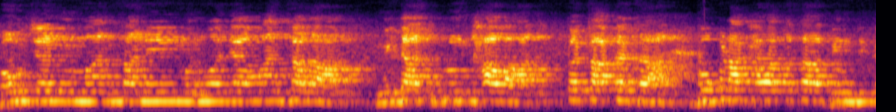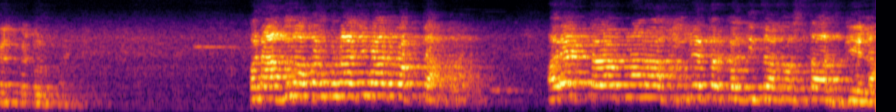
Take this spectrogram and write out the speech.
बहुजन माणसाने मनवाच्या माणसाला मिठात उकळून खावा कचा कचा बोकडा खावा तसा बिनदिकट कटोर पाहिजे. पण अजून आपण कुणाची वाट बघता? अरे तळपणारा सूर्य तर कधीचा रस्ताच गेला.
